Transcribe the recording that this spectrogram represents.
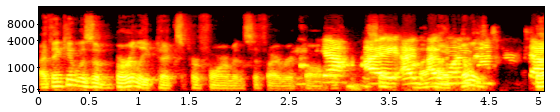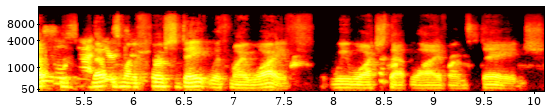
I think it was a Burlypicks performance, if I recall. Yeah, I I, I That won was- Master of that was, that, that was my too. first date with my wife. We watched that live on stage.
